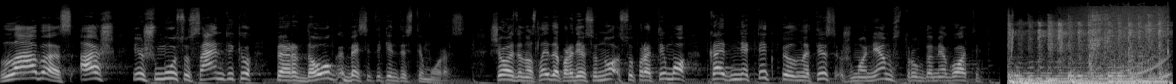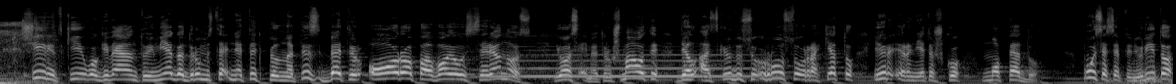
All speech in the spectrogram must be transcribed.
Labas, aš iš mūsų santykių per daug besitikintis Timūras. Šios dienos laidą pradėsiu nuo supratimo, kad ne tik pilnatis žmonėms trukdo miegoti. Šį rytą Kyivo gyventojų miega drumstė ne tik pilnatis, bet ir oro pavojaus sirenos. Jos ėmė triukšmauti dėl atskridusių rusų raketų ir iranietiškų mopedų. Pusę septynių ryto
